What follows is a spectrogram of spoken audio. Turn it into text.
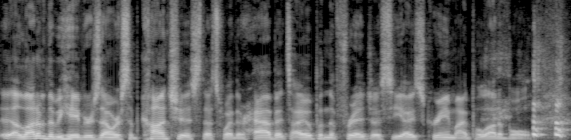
a lot of the behaviors now are subconscious that's why they're habits i open the fridge i see ice cream i pull out a bowl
